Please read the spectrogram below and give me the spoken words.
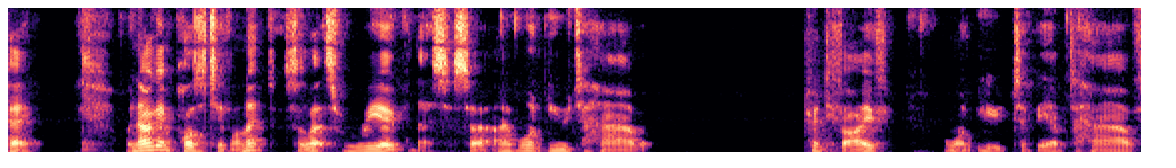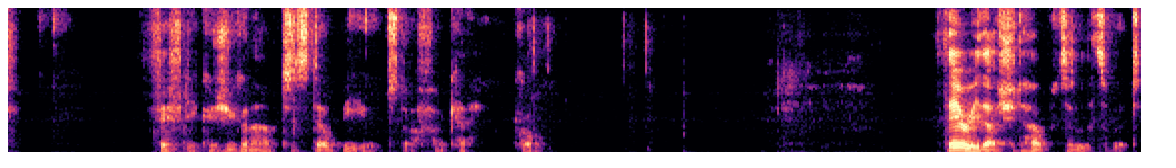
Okay, we're now getting positive on it, so let's reopen this. So I want you to have 25. I want you to be able to have 50 because you're going to have to still be old stuff. Okay, cool. Theory, that should help us a little bit.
